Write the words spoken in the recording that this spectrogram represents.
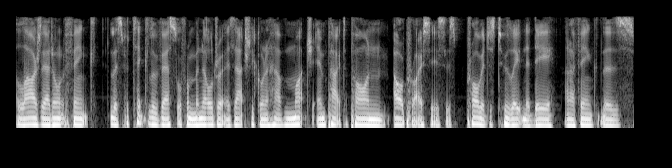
largely, I don't think this particular vessel from Manildra is actually going to have much impact upon our prices. It's probably just too late in the day, and I think there's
